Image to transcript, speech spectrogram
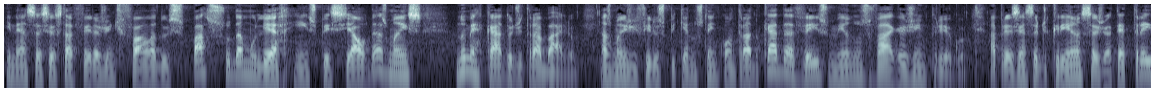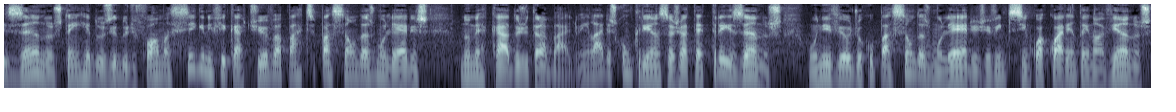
E nessa sexta-feira a gente fala do espaço da mulher, em especial das mães, no mercado de trabalho. As mães de filhos pequenos têm encontrado cada vez menos vagas de emprego. A presença de crianças de até 3 anos tem reduzido de forma significativa a participação das mulheres no mercado de trabalho. Em lares com crianças de até 3 anos, o nível de ocupação das mulheres de 25 a 49 anos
